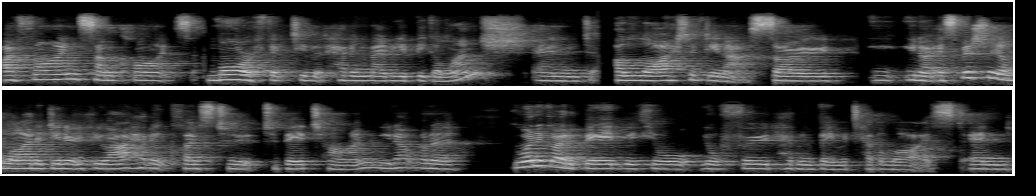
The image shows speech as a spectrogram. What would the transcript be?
I find some clients more effective at having maybe a bigger lunch and a lighter dinner. So, you know, especially a lighter dinner if you are having close to, to bedtime, you don't want to you want to go to bed with your your food having been metabolized and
